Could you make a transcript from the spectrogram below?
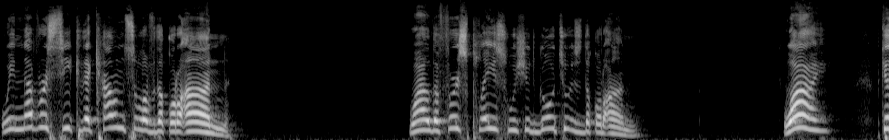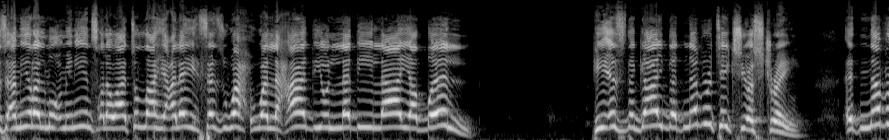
we never seek the counsel of the Quran. While the first place we should go to is the Quran. Why? Because Amir al-Mu'mineen salawatullahi alayhi says, وَهْوَ الْحَادِيُ الَّذِي لَا يَضِلُّ He is the guide that never takes you astray. It never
